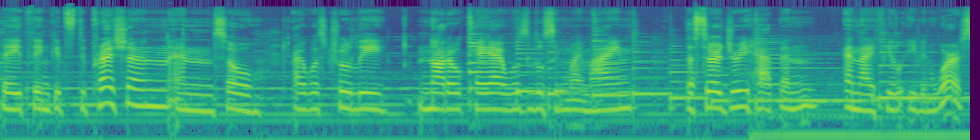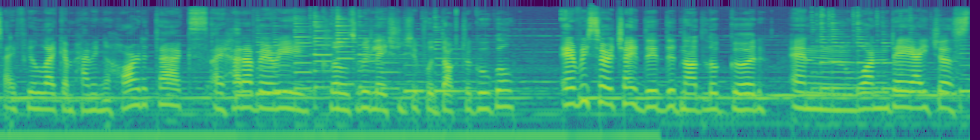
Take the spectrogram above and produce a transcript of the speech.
they think it's depression. And so I was truly not okay. I was losing my mind. The surgery happened and I feel even worse. I feel like I'm having a heart attack. I had a very close relationship with Dr. Google every search I did did not look good. And one day I just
